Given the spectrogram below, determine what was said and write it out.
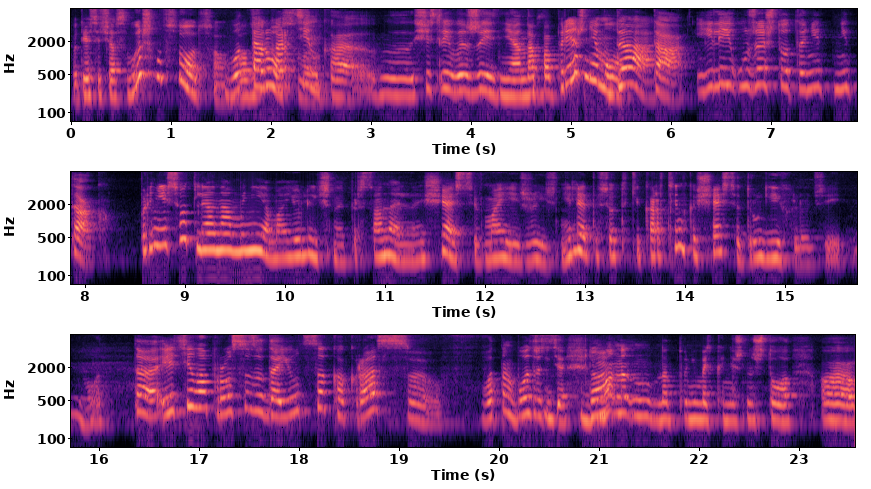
Вот я сейчас вышел в социум, Вот та картинка э, счастливой жизни, она по-прежнему да. та? Или уже что-то не, не так? Принесет ли она мне мое личное персональное счастье в моей жизни? Или это все-таки картинка счастья других людей? Вот. Да, эти вопросы задаются как раз э, в этом возрасте. Да. Надо, ну, надо понимать, конечно, что э,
